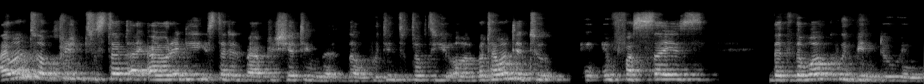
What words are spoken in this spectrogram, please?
I want to, to start, I, I, already started by appreciating the, the opportunity to talk to you all, but I wanted to emphasize that the work we've been doing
